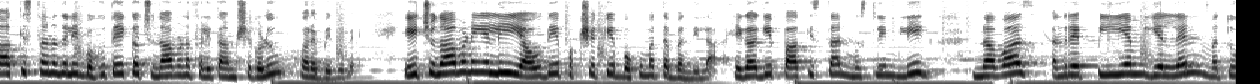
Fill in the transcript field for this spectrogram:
ಪಾಕಿಸ್ತಾನದಲ್ಲಿ ಬಹುತೇಕ ಚುನಾವಣಾ ಫಲಿತಾಂಶಗಳು ಹೊರಬಿದ್ದಿವೆ. ಈ ಚುನಾವಣೆಯಲ್ಲಿ ಯಾವುದೇ ಪಕ್ಷಕ್ಕೆ ಬಹುಮತ ಬಂದಿಲ್ಲ. ಹೀಗಾಗಿ ಪಾಕಿಸ್ತಾನ್ ಮುಸ್ಲಿಂ ಲೀಗ್, ನವಾಜ್ ಅಂದರೆ ಪಿ ಎಂ ಎಲ್ ಎನ್ ಮತ್ತು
